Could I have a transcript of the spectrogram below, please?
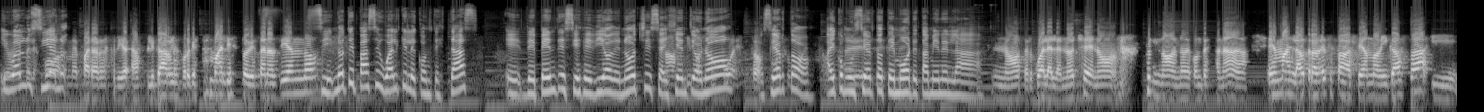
Igual, no Lucía, no- me parar a, escri- a explicarles por qué está mal esto que están haciendo. Sí, ¿no te pasa igual que le contestás? Eh, depende si es de día o de noche, si hay No, sí, gente o no, supuesto, ¿no es cierto? Hay como un cierto sí. temor también en la... No, tal cual, a la noche no, no, no me contesta nada. Es más, la otra vez estaba llegando a mi casa y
